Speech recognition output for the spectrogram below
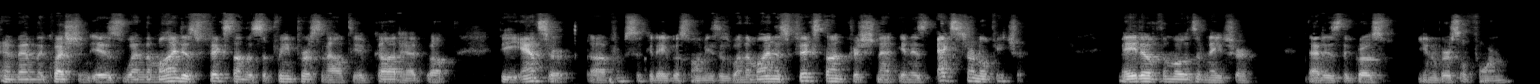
And then the question is when the mind is fixed on the Supreme Personality of Godhead, well, the answer uh, from Sukadeva Goswami is when the mind is fixed on Krishna in his external feature, made of the modes of nature, that is the gross universal form,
